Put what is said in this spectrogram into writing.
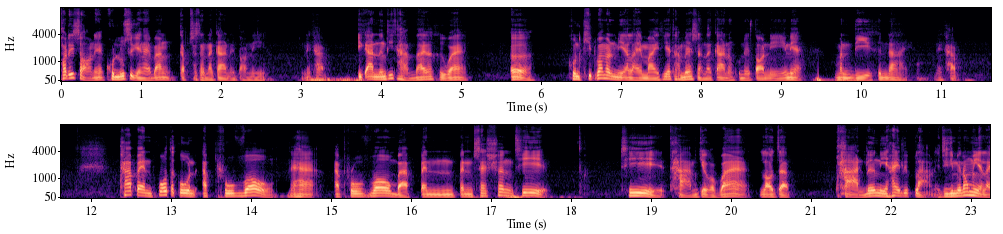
้อที่2เนี่ยคุณรู้สึกยังไงบ้างกับสถานการณ์ในตอนนี้นะครับ อีกอันหนึ่งที่ถามได้ก็คือว่า เออ คุณคิดว่ามันมีอะไรไหมที่จะทำให้สถานการณ์ของคุณในตอนนี้เนี่ย มันดีขึ้นได้นะครับ ถ้าเป็นพวกตระกูล approval นะฮะ approval แบบเป็นเป็นเซสชั่นที่ที่ถามเกี่ยวกับว่าเราจะผ่านเรื่องนี้ให้หรือเปล่าเนี่ยจริงๆไม่ต้องมีอะไร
